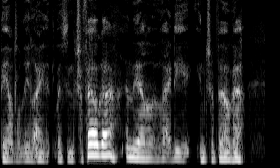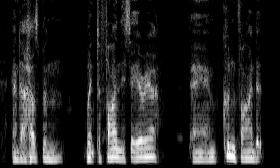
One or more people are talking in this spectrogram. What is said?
the elderly lady that lives in Trafalgar, and the elderly lady in Trafalgar and her husband went to find this area and couldn't find it.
